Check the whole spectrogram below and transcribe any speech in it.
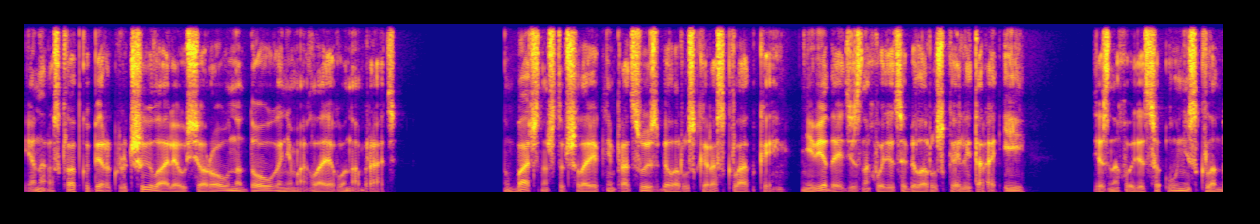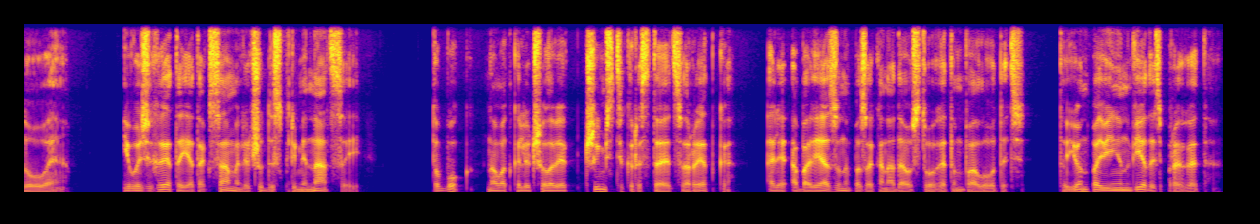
Яна раскладку пераключыла, але ўсё роўна доўга не магла яго набраць. Ну, бачна, што чалавек не працуе з беларускай раскладкай, не ведае, дзе знаходзіцца беларуская літара і, дзе знаходзіцца унескладовая. І вось гэта я таксама лічу дыскрымінацыяй. То бок, нават калі чалавек чымсьці карыстаецца рэдка, але абавязаны па заканадаўству гэтым валодаць, то ён павінен ведаць пра гэта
